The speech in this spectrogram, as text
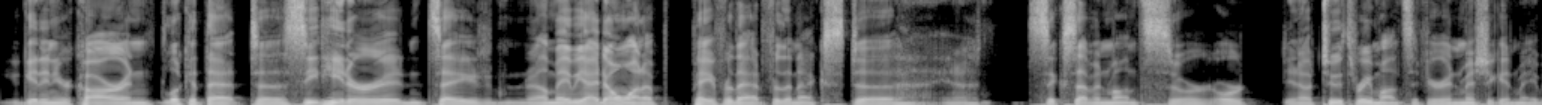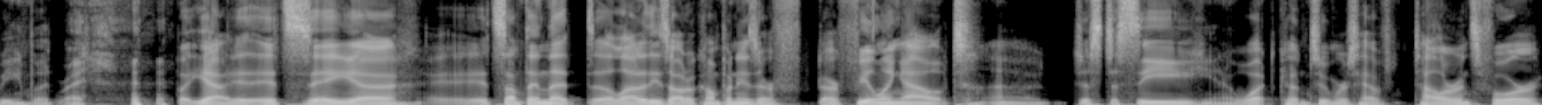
you get in your car and look at that uh, seat heater and say, well, maybe I don't want to pay for that for the next, uh, you know, six, seven months or, or, you know, two, three months if you're in Michigan, maybe. But, right. but yeah, it's a, uh, it's something that a lot of these auto companies are, are feeling out uh, just to see, you know, what consumers have tolerance for,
